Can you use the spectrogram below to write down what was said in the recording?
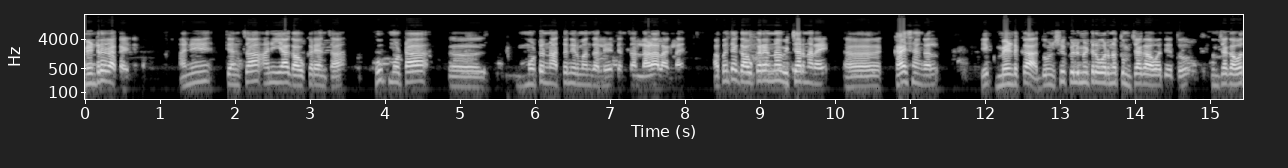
मेंढर राखायचे. आणि त्यांचा आणि या गावकऱ्यांचा खूप मोठा मोठं नातं निर्माण झालंय. त्यांचा लळा लागलाय. आपण त्या गावकऱ्यांना विचारणार आहे काय सांगाल? एक मेंढका दोनशे किलोमीटर वरनं तुमच्या गावात येतो. तुमच्या गावात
